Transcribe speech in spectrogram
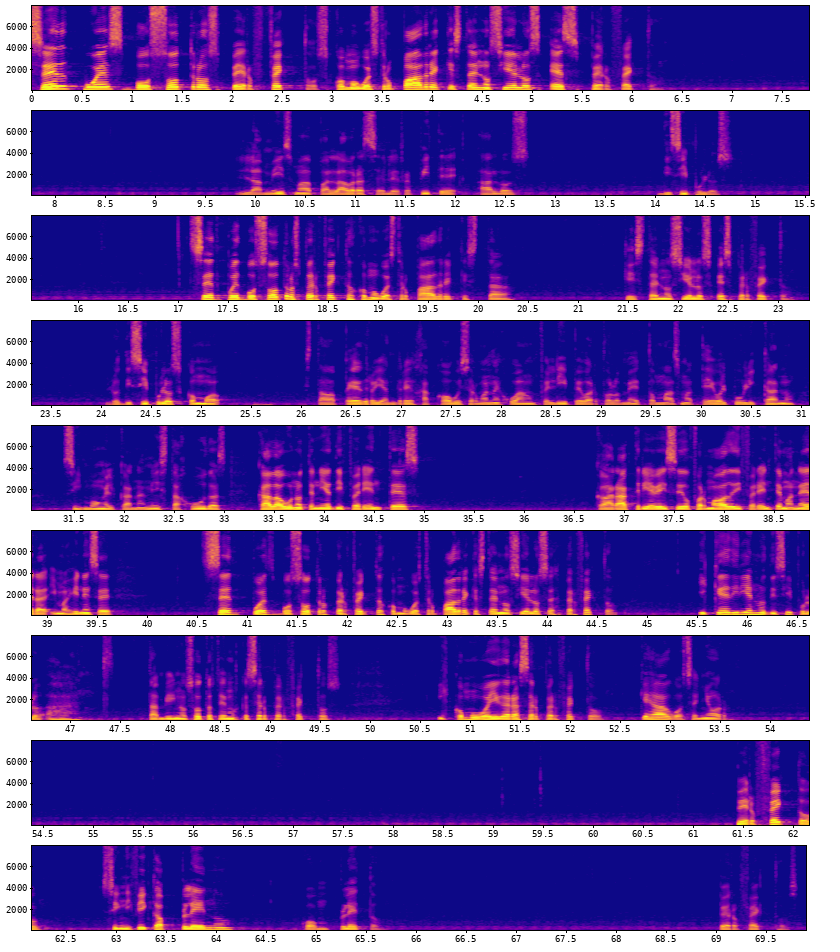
Sed pues vosotros perfectos, como vuestro Padre que está en los cielos es perfecto. La misma palabra se le repite a los discípulos. Sed pues vosotros perfectos como vuestro Padre que está que está en los cielos es perfecto. Los discípulos como estaba Pedro y Andrés, Jacobo y su hermana Juan, Felipe, Bartolomé, Tomás, Mateo, el publicano, Simón el cananista, Judas. Cada uno tenía diferentes caracteres y había sido formado de diferente manera. Imagínense, sed pues vosotros perfectos como vuestro Padre que está en los cielos es perfecto. ¿Y qué dirían los discípulos? Ah, también nosotros tenemos que ser perfectos. ¿Y cómo voy a llegar a ser perfecto? ¿Qué hago, Señor? Perfecto significa pleno, completo. Perfectos.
